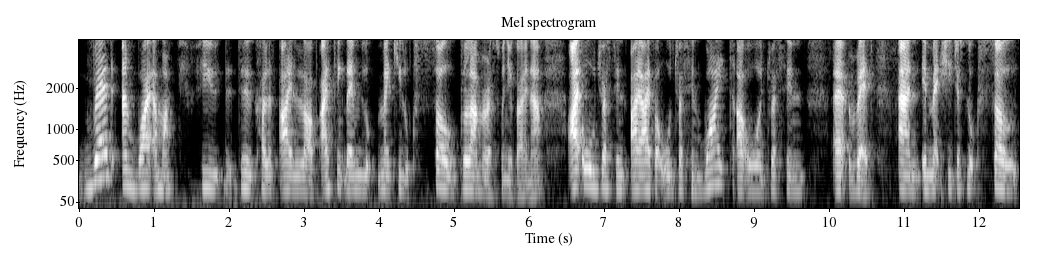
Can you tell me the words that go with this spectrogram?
red and white are my few two colors I love. I think they look make you look so glamorous when you're going out. I all dress in I either all dress in white or all dress in uh, red, and it makes you just look so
